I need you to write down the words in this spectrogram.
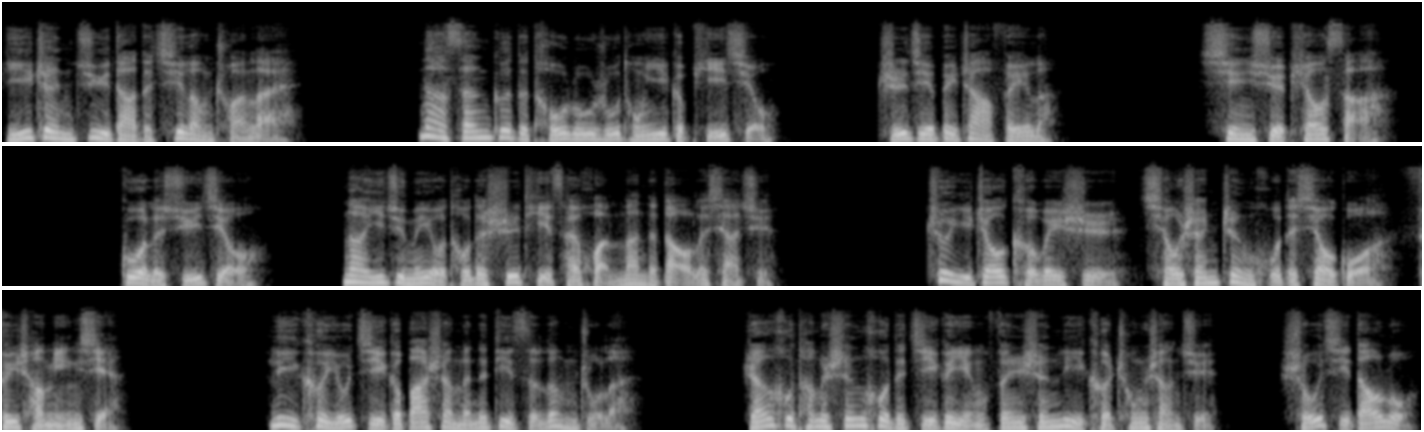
一阵巨大的气浪传来，那三哥的头颅如同一个皮球，直接被炸飞了，鲜血飘洒。过了许久。那一具没有头的尸体才缓慢的倒了下去。这一招可谓是敲山震虎的效果非常明显，立刻有几个八扇门的弟子愣住了，然后他们身后的几个影分身立刻冲上去，手起刀落，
